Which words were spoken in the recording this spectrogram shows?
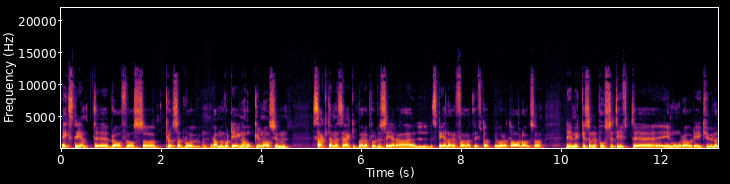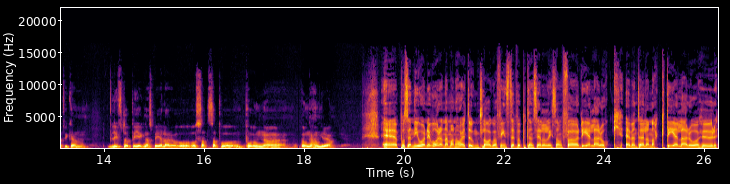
extremt eh, bra för oss. Och plus att vår, ja, men vårt egna hockeygymnasium sakta men säkert börjar producera spelare för att lyfta upp i vårt A-lag. Så det är mycket som är positivt eh, i Mora och det är kul att vi kan lyfta upp egna spelare och, och satsa på, på unga, unga hungriga. Eh, på seniornivå när man har ett ungt lag, vad finns det för potentiella liksom, fördelar och eventuella nackdelar? Och hur,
